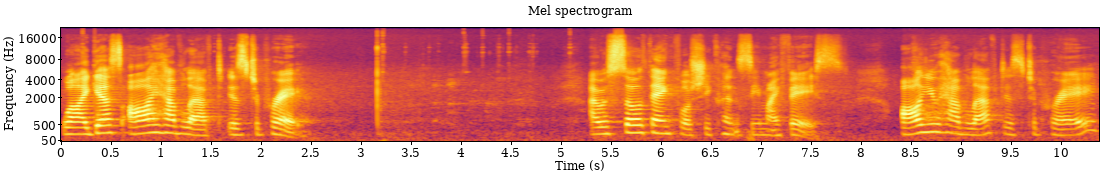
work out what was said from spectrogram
Well, I guess all I have left is to pray. I was so thankful she couldn't see my face all you have left is to pray,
